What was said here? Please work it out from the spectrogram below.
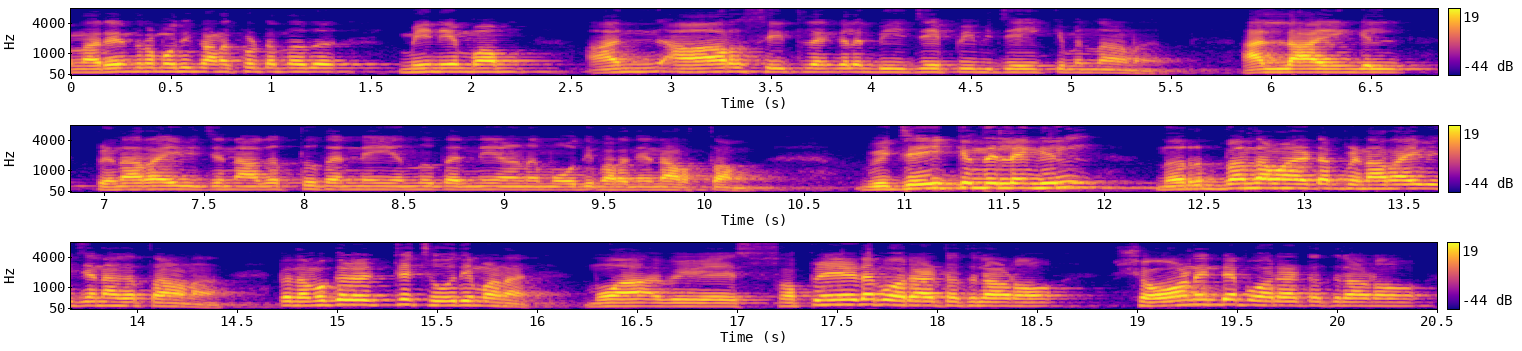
നരേന്ദ്രമോദി കണക്കൂട്ടുന്നത് മിനിമം ആറ് സീറ്റിലെങ്കിലും ബി ജെ പി വിജയിക്കുമെന്നാണ്. അല്ല എങ്കിൽ പിണറായി വിജയൻ അകത്ത് തന്നെ എന്ന് തന്നെയാണ് മോദി പറഞ്ഞതിന്റെ അർത്ഥം. വിജയിക്കുന്നില്ലെങ്കിൽ നിർബന്ധമായിട്ട് പിണറായി വിജയൻ അകത്താണ്. ഇപ്പം നമുക്കൊരൊറ്റ ചോദ്യമാണ്. സ്വപ്നയുടെ പോരാട്ടത്തിലാണോ ഷോണിന്റെ പോരാട്ടത്തിലാണോ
